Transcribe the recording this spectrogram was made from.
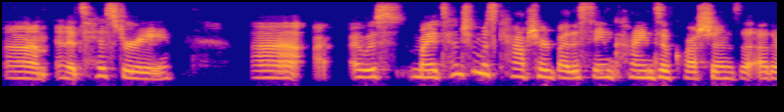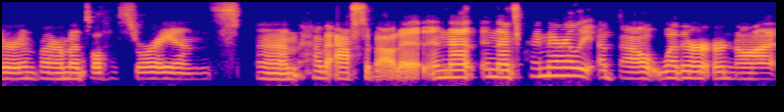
um, and its history, uh, I was my attention was captured by the same kinds of questions that other environmental historians um, have asked about it, and that and that's primarily about whether or not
